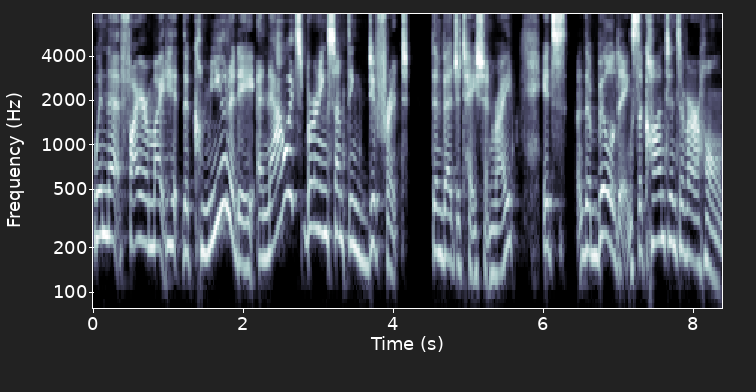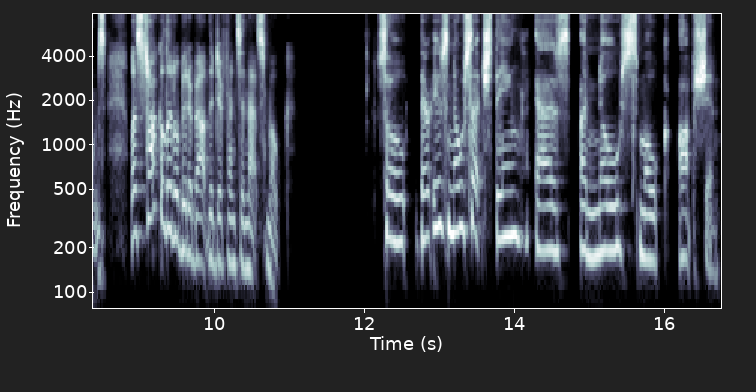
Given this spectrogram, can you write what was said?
when that fire might hit the community and now it's burning something different than vegetation, right? It's the buildings, the contents of our homes. Let's talk a little bit about the difference in that smoke. So, there is no such thing as a no smoke option.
